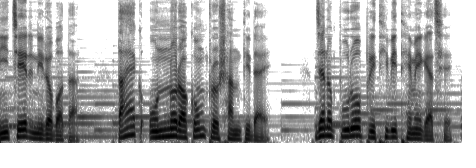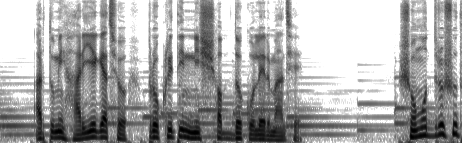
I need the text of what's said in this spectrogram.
নিচের নীরবতা। তা এক অন্য রকম প্রশান্তি দেয়, যেন পুরো পৃথিবী থেমে গেছে। আর তুমি হারিয়ে গেছ প্রকৃতির নিঃশব্দ কোলের মাঝে। সমুদ্র শুধু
